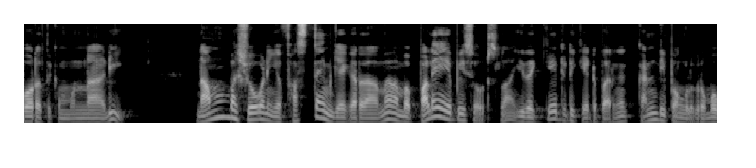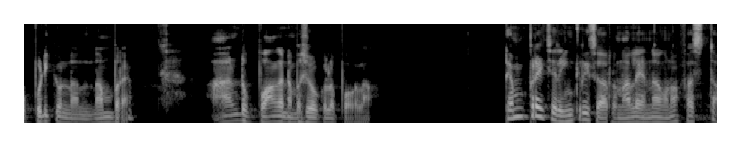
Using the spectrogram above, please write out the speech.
போகிறதுக்கு முன்னாடி நம்ம ஷோவை நீங்கள் ஃபஸ்ட் டைம் கேட்குறதா இருந்தால் நம்ம பழைய எபிசோட்ஸ்லாம் இதை கேட்டுட்டு கேட்டு பாருங்கள் கண்டிப்பாக உங்களுக்கு ரொம்ப பிடிக்கும்னு நான் நம்புகிறேன் அண்டு வாங்க நம்ம ஷோக்குள்ளே போகலாம். டெம்பரேச்சர் இன்க்ரீஸ் ஆகிறதுனால என்ன ஆகும்னா ஃபஸ்ட்டு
